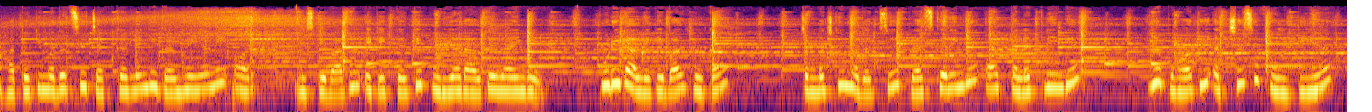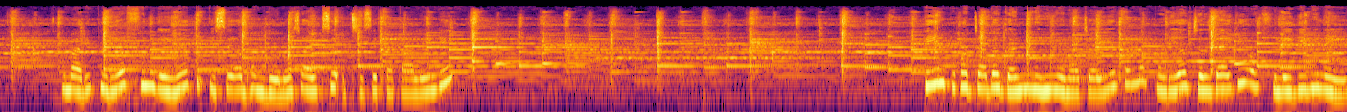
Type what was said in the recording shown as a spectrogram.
हाथों की मदद से चेक कर लेंगे गर्म है या नहीं और इसके बाद हम एक एक करके पूड़ियाँ डालते जाएँगे। पूड़ी डालने के बाद हल्का चम्मच की मदद से प्रेस करेंगे और पलट लेंगे। ये बहुत ही अच्छे से फूलती है। हमारी पूड़ियाँ फूल गई हैं तो इसे अब हम दोनों साइड से अच्छे से पका लेंगे। तेल बहुत ज़्यादा गर्म नहीं होना चाहिए, वरना पूड़ियाँ जल जाएगी और फूलेगी भी नहीं।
